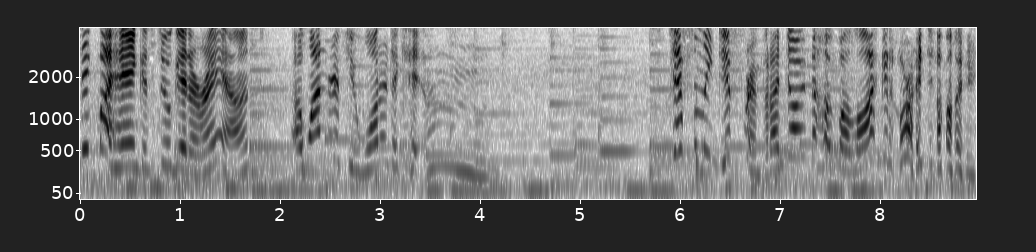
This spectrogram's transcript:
Think my hand could still get around. I wonder if you wanted to get, mm. It's definitely different, but I don't know if I like it or I don't.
